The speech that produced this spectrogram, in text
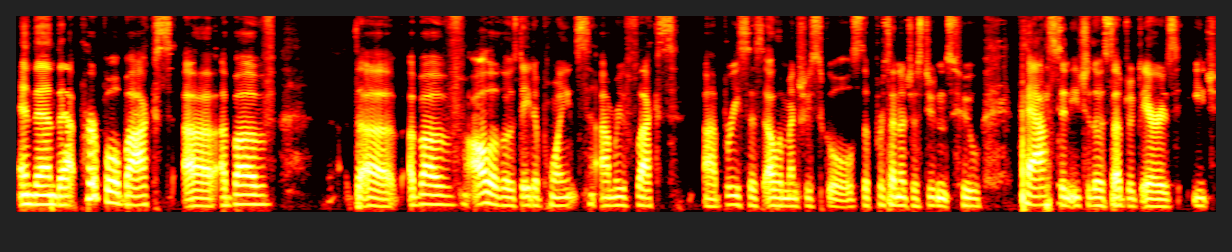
And then that purple box uh, above the above all of those data points um, reflects uh, elementary schools, the percentage of students who passed in each of those subject areas each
